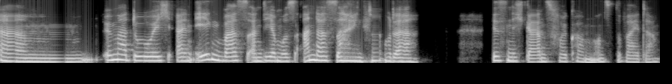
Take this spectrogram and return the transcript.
ähm, immer durch ein irgendwas an dir muss anders sein oder ist nicht ganz vollkommen und so weiter.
